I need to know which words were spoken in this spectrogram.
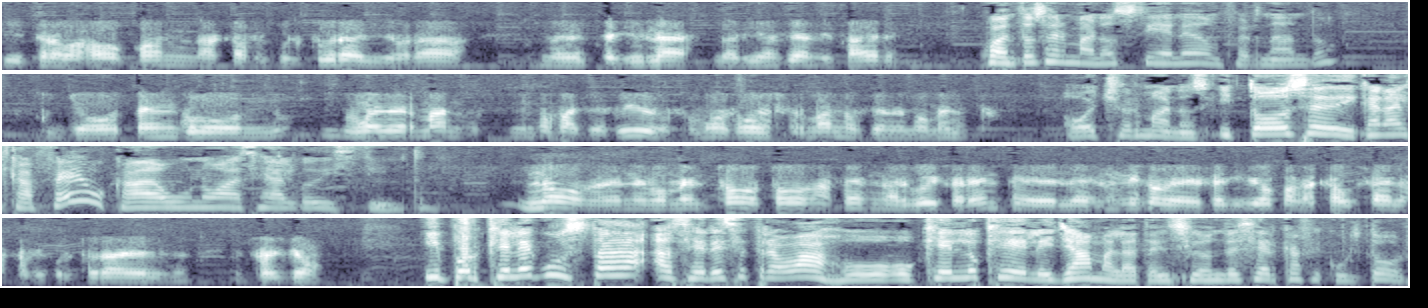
y trabajó con la caficultura y ahora me seguí la, la herencia de mi padre. ¿Cuántos hermanos tiene don Fernando? Yo tengo nueve hermanos, uno fallecido, somos ocho hermanos en el momento. Ocho hermanos. ¿Y todos se dedican al café o cada uno hace algo distinto? No, en el momento todos hacen algo diferente. El, el único que he seguido con la causa de la caficultura es, soy yo. ¿Y por qué le gusta hacer ese trabajo o qué es lo que le llama la atención de ser caficultor?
